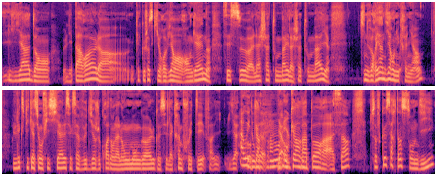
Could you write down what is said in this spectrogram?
il y a dans les paroles quelque chose qui revient en rengaine, c'est ce Lacha Tumbay, Lacha Tumbay, qui ne veut rien dire en ukrainien. L'explication officielle, c'est que ça veut dire, je crois, dans la langue mongole, que c'est de la crème fouettée. Enfin, il n'y a, ah aucun, y a aucun rapport à, ça. Sauf que certains se sont dit,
